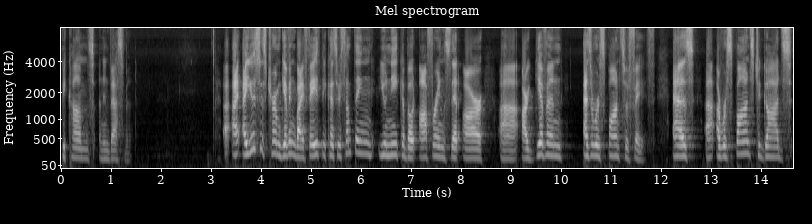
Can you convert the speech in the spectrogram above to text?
becomes an investment. I, I, use this term giving by faith because there's something unique about offerings that are, uh, are given as a response of faith, as uh, a response to God's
